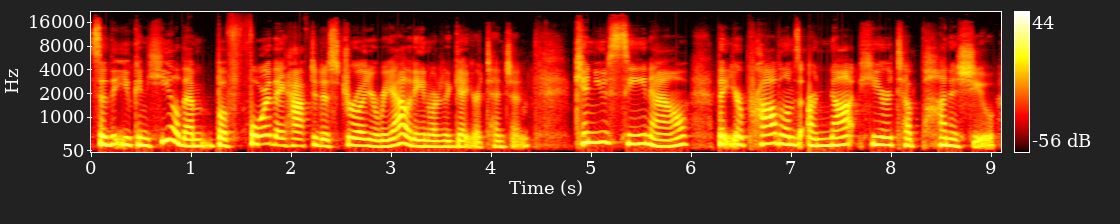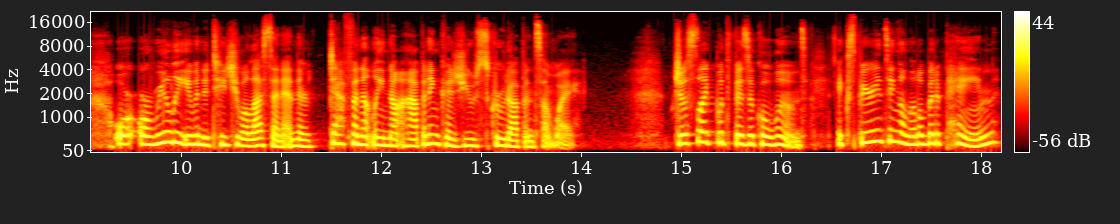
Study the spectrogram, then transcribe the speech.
so that you can heal them before they have to destroy your reality in order to get your attention. Can you see now that your problems are not here to punish you or, or really even to teach you a lesson? And they're definitely not happening because you screwed up in some way. Just like with physical wounds, experiencing a little bit of pain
